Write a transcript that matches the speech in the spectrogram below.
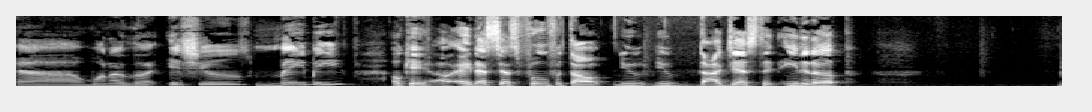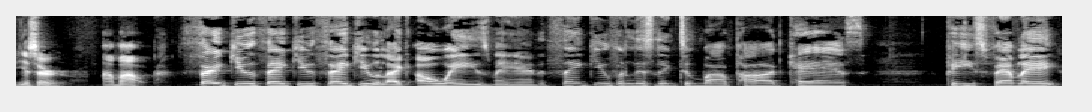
uh, one of the issues, maybe. Okay, uh, hey, that's just food for thought. You you digest it, eat it up. Yes, sir. I'm out. Thank you, thank you, thank you. Like always, man. Thank you for listening to my podcast. Peace, family.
